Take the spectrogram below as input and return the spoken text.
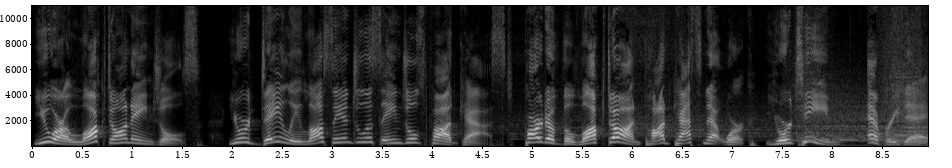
You are Locked On Angels, your daily Los Angeles Angels podcast. Part of the Locked On Podcast Network, your team every day.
